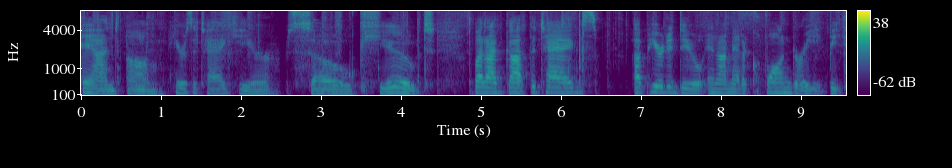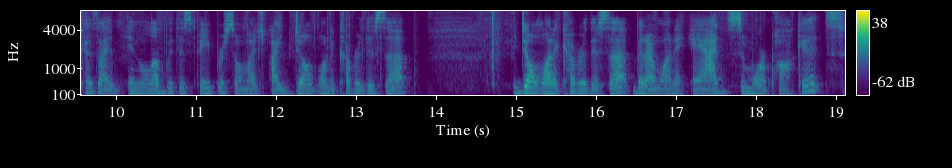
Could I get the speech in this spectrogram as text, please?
And um, here's a tag here. So cute. But I've got the tags up here to do and I'm at a quandary because I'm in love with this paper so much. I don't want to cover this up. I don't want to cover this up, but I want to add some more pockets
